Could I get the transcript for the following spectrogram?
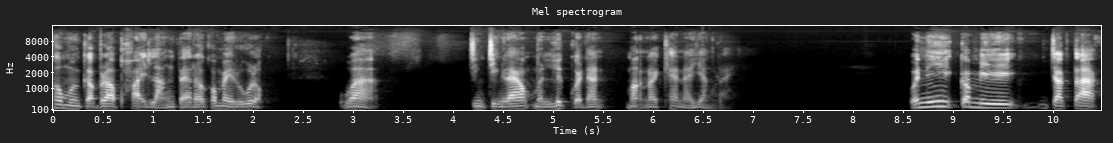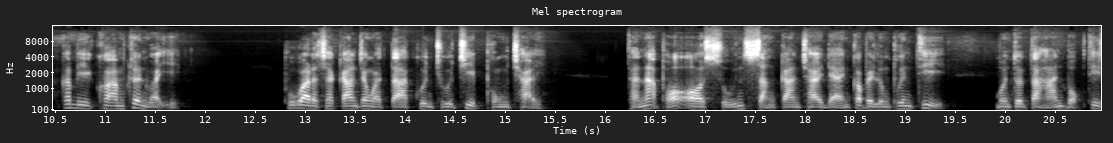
ข้อมูลกับเราภายหลัง แต่เราก็ไม่รู้หรอกว่าจริง ๆ แล้วมันลึกกว่านั้นมากน้อยแค่ไหนอย่างไร วันนี้ก็มีจากตากก็มีความเคลื่อนไหวอีก ผู้ว่าราชการจังหวัดตากคุณชูชีพพงชัย ฐานะผออศูนย์สั่งการชายแดนก็ไปลงพื้นที่มณฑลทหารบกที่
